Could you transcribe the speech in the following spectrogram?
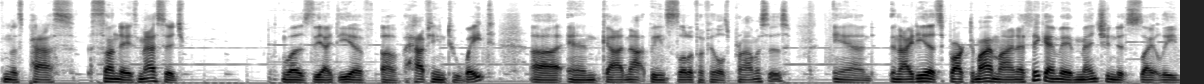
from this past Sunday's message was the idea of, of having to wait uh, and God not being slow to fulfill his promises. And an idea that sparked in my mind, I think I may have mentioned it slightly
